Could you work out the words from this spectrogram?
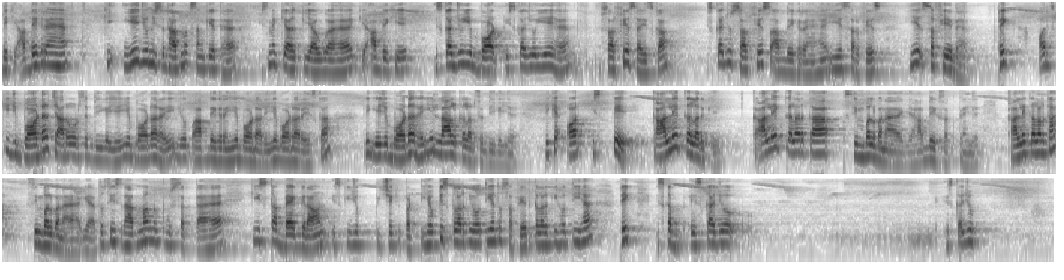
देखिए, आप देख रहे हैं कि ये जो निषेधात्मक संकेत है, इसमें क्या किया हुआ है कि आप देखिए, इसका जो ये बॉड इसका जो ये है सरफेस है इसका इसका जो सरफेस आप देख रहे हैं, ये सरफेस ये सफ़ेद है। ठीक? और इसकी जो बॉर्डर चारों ओर से दी गई है, ये बॉर्डर है, जो आप देख रहे हैं, ये बॉर्डर है, ये बॉर्डर है इसका, ठीक? ये जो बॉर्डर है, ये लाल कलर से दी गई है, ठीक है? और इस पर काले कलर की, काले कलर का सिंबल बनाया गया, आप देख सकते हैं ये। काले कलर का सिंबल बनाया गया। तो सिद्धात्मक में पूछ सकता है कि इसका बैकग्राउंड इसकी जो पीछे की पट्टी है, वो किस कलर की होती है? तो सफ़ेद कलर की होती है, ठीक? इसका इसका जो इसका जो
